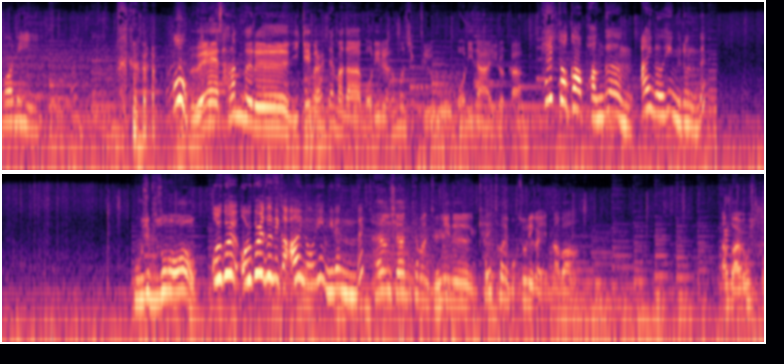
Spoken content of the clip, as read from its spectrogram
머리. 나와. 왜 사람들은 이 게임을 할 때마다 머리를 한 번씩 들고 머리다 이럴까? 캐릭터가 방금 I know him 이러는데? 뭐지 무서워. 얼굴 얼굴 드니까 know him 이랬는데? 사양 씨한테만 들리는 캐릭터의 목소리가 있나 봐. 나도 알고 싶어.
